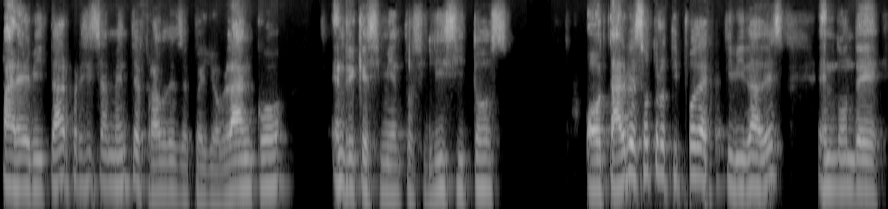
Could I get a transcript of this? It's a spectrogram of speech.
para evitar precisamente fraudes de cuello blanco, enriquecimientos ilícitos o tal vez otro tipo de actividades en donde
